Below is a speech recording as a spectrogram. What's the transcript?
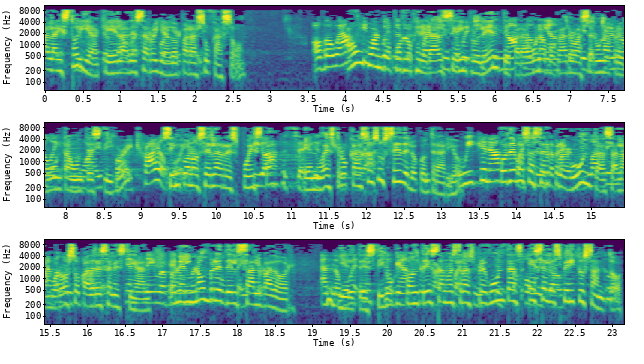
a la historia que él ha desarrollado para su caso. Aun cuando por lo general sea imprudente para un abogado hacer una pregunta a un testigo, sin conocer la respuesta, en nuestro caso sucede lo contrario. Podemos hacer preguntas al amoroso Padre Celestial en el nombre del Salvador. Y el testigo que contesta nuestras preguntas es el Espíritu Santo,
